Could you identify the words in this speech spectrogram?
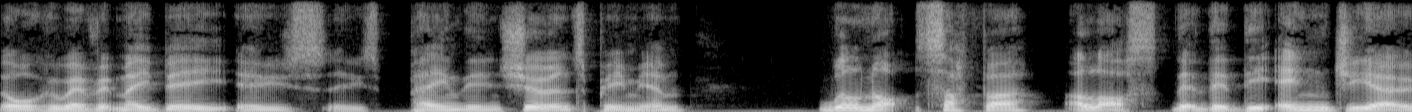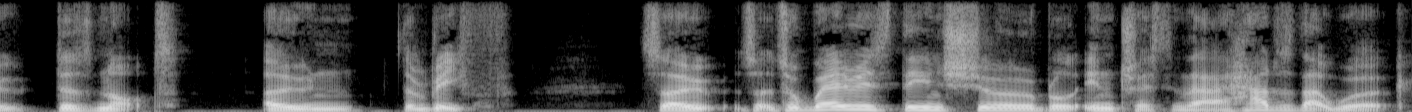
or whoever it may be who's who's paying the insurance premium will not suffer a loss. The, the, the NGO does not own the reef. So, so, so where is the insurable interest in that? How does that work?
